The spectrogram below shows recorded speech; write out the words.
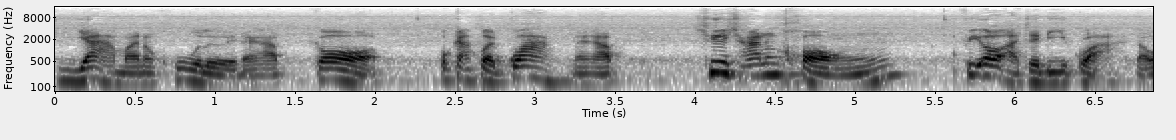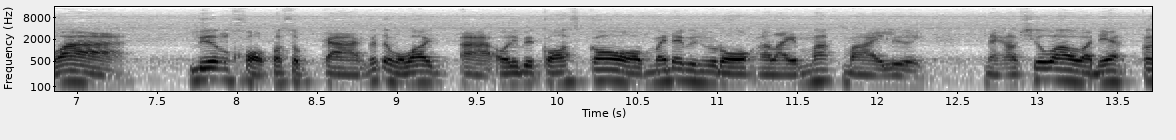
ที่ยากมาทั้งคู่เลยนะครับ ก็โอกาสเปิดกว้างนะครับ ชื่อชั้นของฟิโออาจจะดีกว่า แต่ว่าเรื่องของประสบการณ์ก็จะบอกว่าอ่าโอลิเบกอสก็ไม่ได้เป็นรองอะไรมากมายเลยนะครับ เชื่อว่าวันนี้ก็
